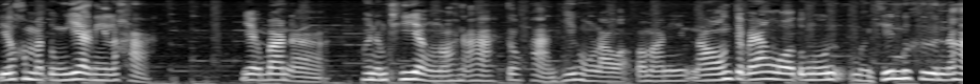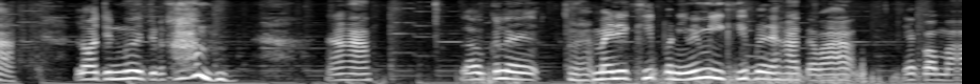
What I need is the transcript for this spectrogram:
เลี้ยวเข้ามาตรงแยกนี้แหละค่ะ แยกบ้านอ่าห้วยน้ำเที่ยงเนาะนะคะต้องผ่านที่ของเราอะประมาณนี้น้องจะไปนั่งรอตรงนู้นเหมือนที่เมื่อคืนนะคะ รอจนมืดจนค่ำนะคะ เราก็เลยไม่ได้คลิปวันนี้ไม่มีคลิปเลยนะคะ แต่ว่าเนี่ยก็มา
